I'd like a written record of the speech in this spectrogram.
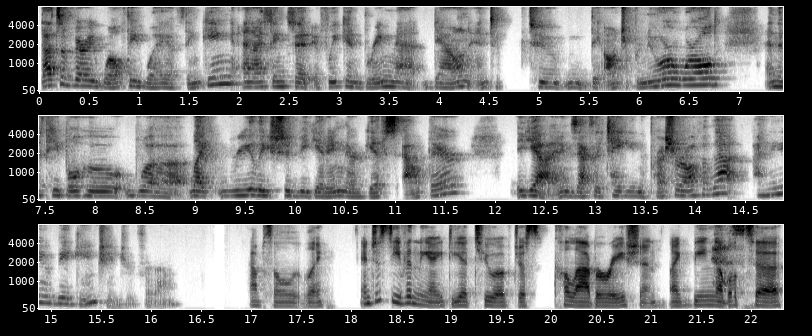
That's a very wealthy way of thinking. And i think that if we can bring that down into to the entrepreneur world and the people who uh, like really should be getting their gifts out there yeah, and exactly taking the pressure off of that, I think it would be a game changer for them. Absolutely. And just even the idea too of just collaboration, like being yes. able to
